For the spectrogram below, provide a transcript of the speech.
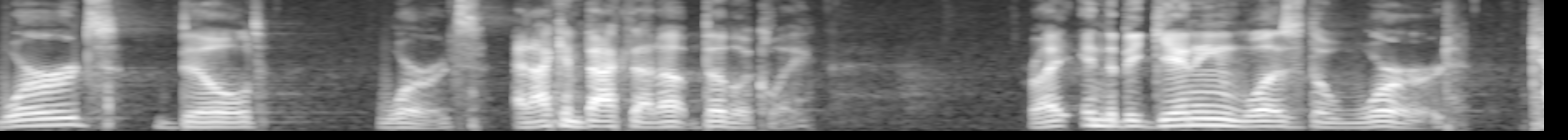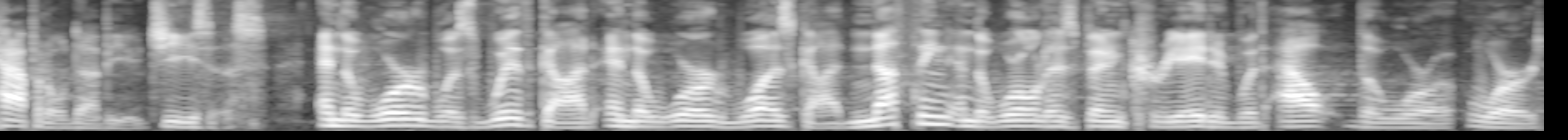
Words build words. And I can back that up biblically. Right? In the beginning was the Word, capital W, Jesus and the Word was with God, and the Word was God. Nothing in the world has been created without the Word.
